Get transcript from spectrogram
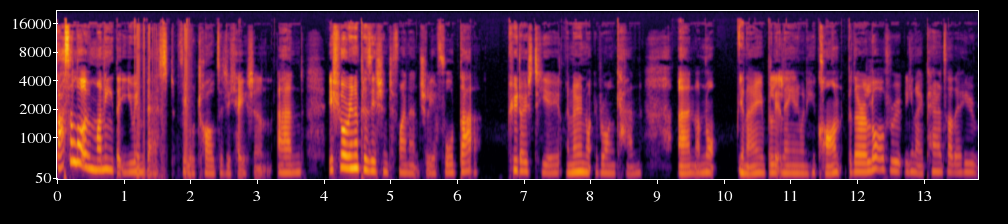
That's a lot of money that you invest for your child's education. And if you're in a position to financially afford that, kudos to you. I know not everyone can, and I'm not you know belittling anyone who can't but there are a lot of you know parents out there who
